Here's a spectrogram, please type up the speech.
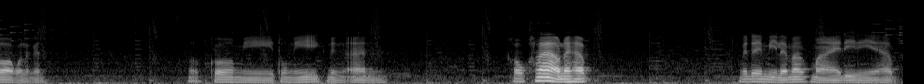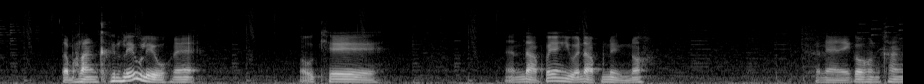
รอบก่อนแล้วกัน แล้วก็มีตรงนี้อีกหนึ่งอันคร่าวๆนะครับ ไม่ได้มีอะไรมากมายดีนี้นะครับ แต่พลังขึ้นเร็วๆนะฮะโอเค อันดับก็ยังอยู่อันดับหนึ่งเนาะ คะแนนนี้ก็ค่อนข้าง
